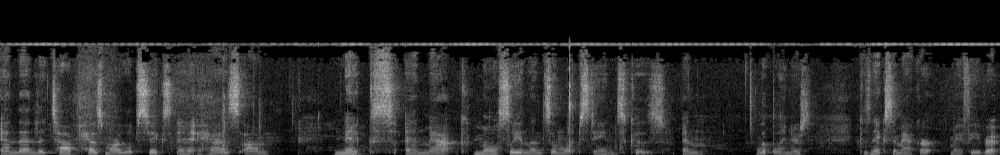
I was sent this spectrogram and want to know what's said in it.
And then the top has more lipsticks and it has um, NYX and MAC mostly and then some lip stains cause and lip liners because NYX and MAC are my favorite.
